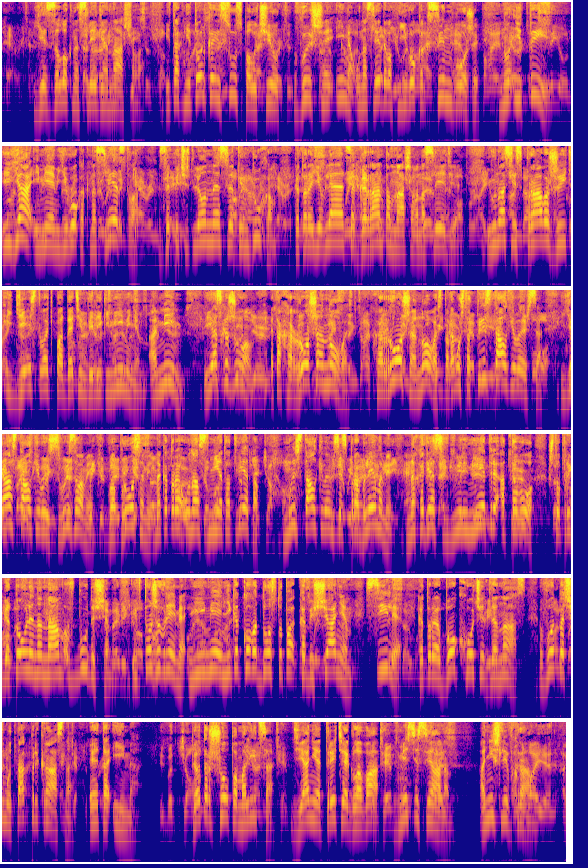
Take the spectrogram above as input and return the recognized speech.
Есть залог наследия нашего. Итак, не только Иисус получил высшее имя, унаследовав его как Сын Божий, но и ты, и я имеем его как наследство, запечатленное Святым Духом, которое является гарантом нашего наследия. И у нас есть право жить и действовать под этим великим именем. Аминь. И я скажу вам, это хорошая новость. Хорошая новость, потому что ты сталкиваешься, я сталкиваюсь с вызовами, вопросами, на которые у нас нет ответов. Мы сталкиваемся сталкиваемся с проблемами, находясь в миллиметре от того, что приготовлено нам в будущем, и в то же время не имея никакого доступа к обещаниям, силе, которое Бог хочет для нас. Вот почему так прекрасно это имя. Петр шел помолиться, Деяние 3 глава, вместе с Иоанном. Они шли в храм.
